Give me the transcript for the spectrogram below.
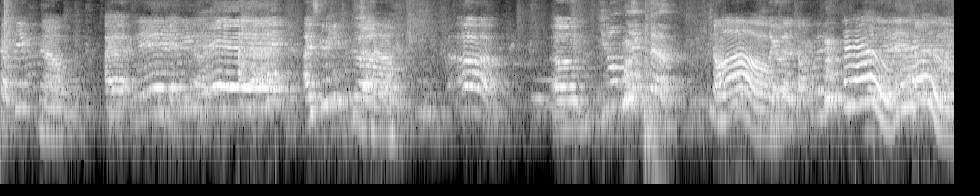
Cupcake? no I uh, can't do that. Ice cream? no Oh. Um, You don't like them. chocolate. Hello. Like is that a chocolate? hello hello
